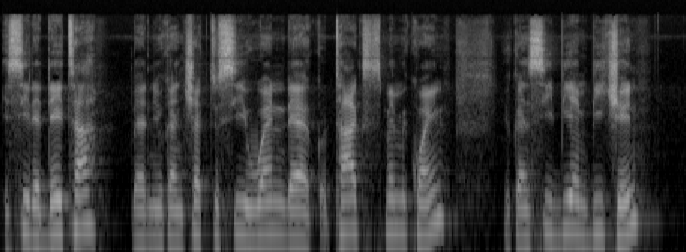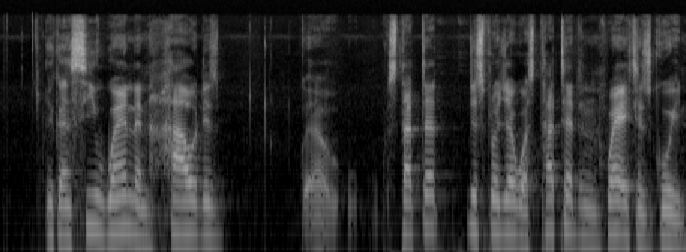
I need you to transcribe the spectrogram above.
You see the data, then you can check to see when the tags meme coin. You can see BNB chain. You can see when and how this uh, started, this project was started and where it is going.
